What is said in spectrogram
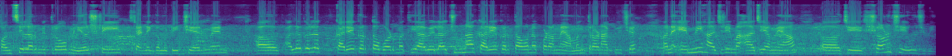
કાઉન્સિલર મિત્રો મેયરશ્રી સ્ટેન્ડિંગ કમિટી ચેરમેન અલગ અલગ કાર્યકર્તા વોર્ડમાંથી આવેલા જૂના કાર્યકર્તાઓને પણ અમે આમંત્રણ આપ્યું છે અને એમની હાજરીમાં આજે અમે આ જે ક્ષણ છે એ ઉજવી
